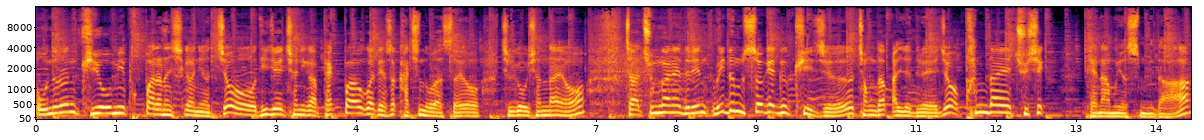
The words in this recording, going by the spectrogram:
오늘은 귀여움이 폭발하는 시간이었죠. DJ 천이가 백바우가 돼서 같이 놀았어요. 즐거우셨나요? 자 중간에 드린 리듬 속의 그 퀴즈 정답 알려드려야죠. 판다의 주식 대나무였습니다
